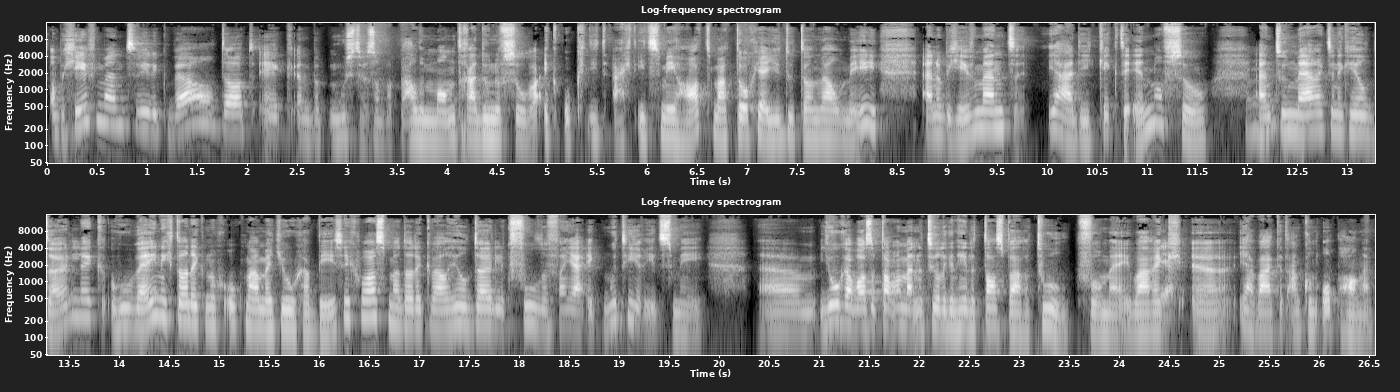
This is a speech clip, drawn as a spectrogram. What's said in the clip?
op een gegeven moment weet ik wel dat ik... Een, be- moest dus een bepaalde mantra doen of zo. Waar ik ook niet echt iets mee had. Maar toch, ja, je doet dan wel mee. En op een gegeven moment ja, die kikte in of zo. En toen merkte ik heel duidelijk hoe weinig dat ik nog ook maar met yoga bezig was, maar dat ik wel heel duidelijk voelde van ja, ik moet hier iets mee. Ehm, yoga was op dat moment natuurlijk een hele tastbare tool voor mij, waar ik, ja. ja, waar ik het aan kon ophangen.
